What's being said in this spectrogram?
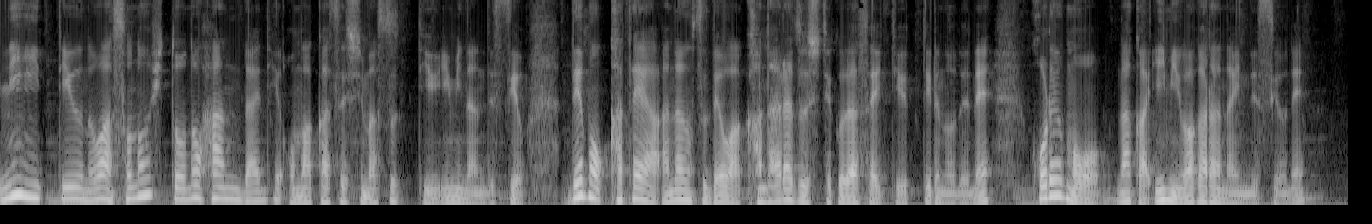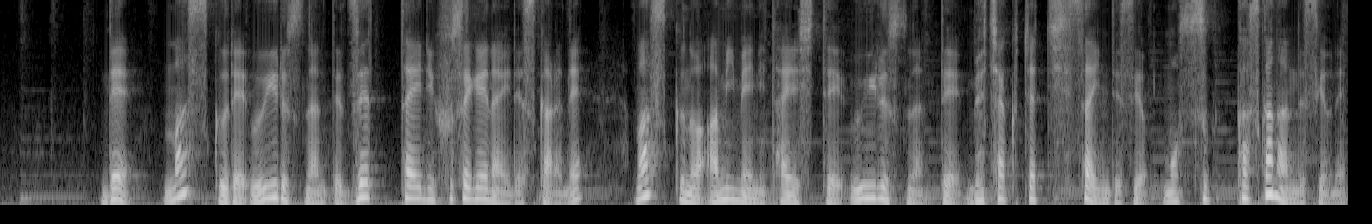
任意っていうのはその人の判断にお任せしますっていう意味なんですよ。でも、片やアナウンスでは必ずしてくださいって言ってるのでね、これもなんか意味わからないんですよね。で、マスクでウイルスなんて絶対に防げないですからね。マスクの網目に対してウイルスなんてめちゃくちゃ小さいんですよ。もうすっかすかなんですよね。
